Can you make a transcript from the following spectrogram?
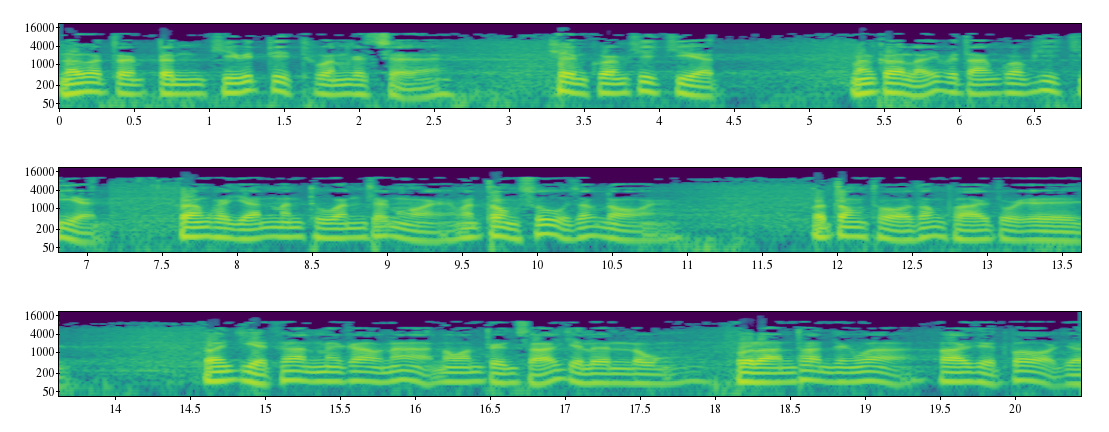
แล้วก็จะเป็นชีวิตที่ทวนกระแส เช่นความขี้เกียจ มันก็ไหลไปตามความขี้เกียจความขยันมันทวนสักหน่อย มันต้องสู้สักหน่อย ก็ต้องถอต้องพายตัวเองคนเกียจข้านไม่ก้าวหน้า นอนตื่นสายเจริญลงโบราณท่านยังว่า พายเสร็จพ่ออย่า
